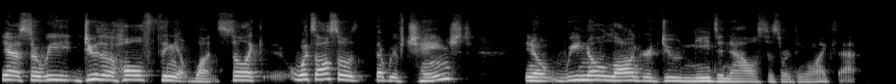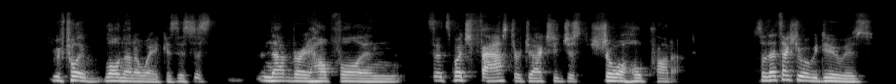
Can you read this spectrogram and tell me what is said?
Yeah so we do the whole thing at once. So like what's also that we've changed you know, we no longer do needs analysis or anything like that. We've totally blown that away because it's just not very helpful and so it's much faster to actually just show a whole product. So that's actually what we do is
